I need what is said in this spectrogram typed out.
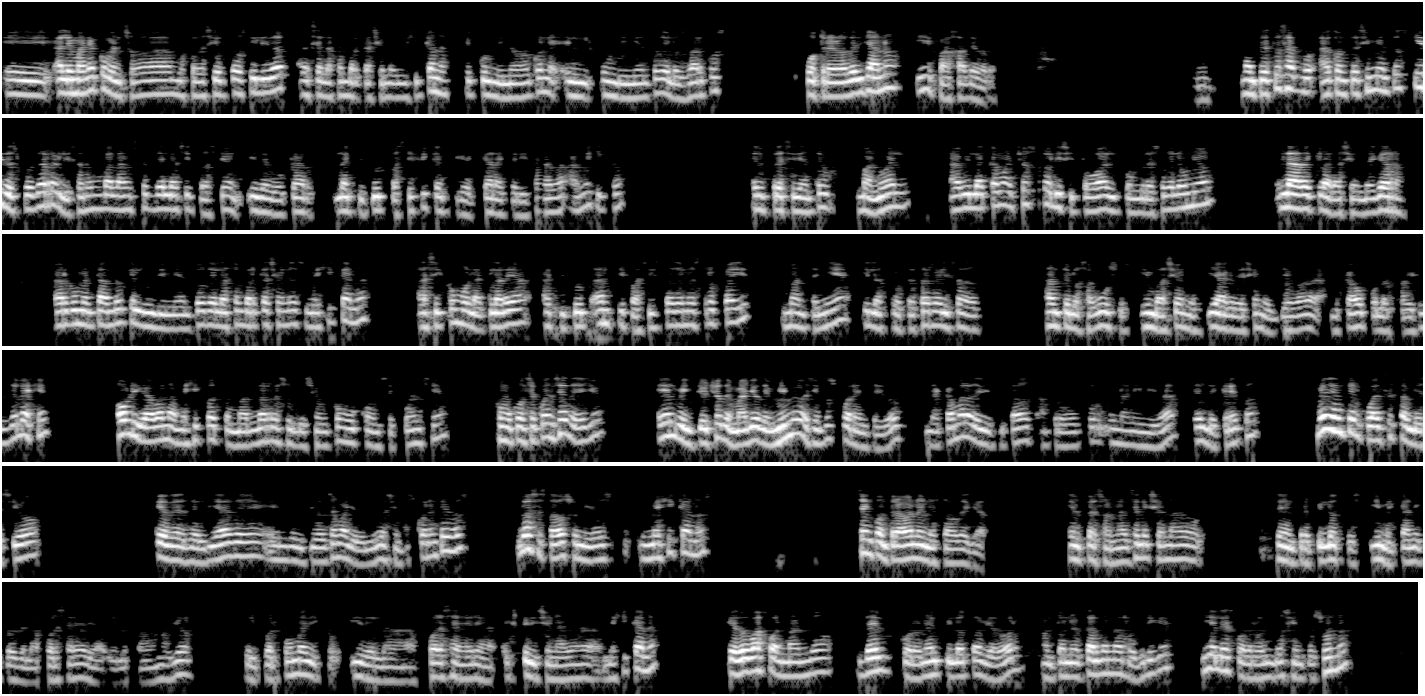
Eh, Alemania comenzó a mostrar cierta hostilidad hacia las embarcaciones mexicanas, que culminó con el hundimiento de los barcos Potrero del Llano y Faja de Oro. Ante estos acontecimientos y después de realizar un balance de la situación y de evocar la actitud pacífica que caracterizaba a México, el presidente Manuel Ávila Camacho solicitó al Congreso de la Unión la declaración de guerra, argumentando que el hundimiento de las embarcaciones mexicanas, así como la clara actitud antifascista de nuestro país, mantenía y las protestas realizadas ante los abusos, invasiones y agresiones llevadas a cabo por los países del eje, obligaban a México a tomar la resolución como consecuencia, como consecuencia de ello, el 28 de mayo de 1942, la Cámara de Diputados aprobó por unanimidad el decreto mediante el cual se estableció que desde el día del 22 de mayo de 1942, los Estados Unidos mexicanos se encontraban en estado de guerra el personal seleccionado de entre pilotos y mecánicos de la Fuerza Aérea del Estado Mayor, del Cuerpo Médico y de la Fuerza Aérea Expedicionaria Mexicana quedó bajo el mando del coronel piloto aviador Antonio Cárdenas Rodríguez y el Escuadrón 201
